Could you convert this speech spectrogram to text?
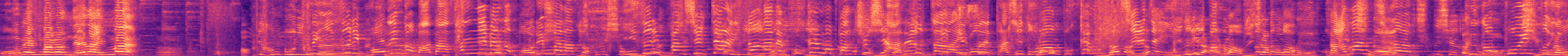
500만 원 내놔 임마. 어. 이게 근본인데 근데 이슬이 버린 거 맞아. 삼림에서 버린 받았어. 이슬이빵 실제로 있었는데 포켓몬빵 출시 안 해줬잖아. 이번에 다시 돌아온 포켓몬빵 실제 이슬이빵만 없었던 거. 나만 지금 그거 포인트 요점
